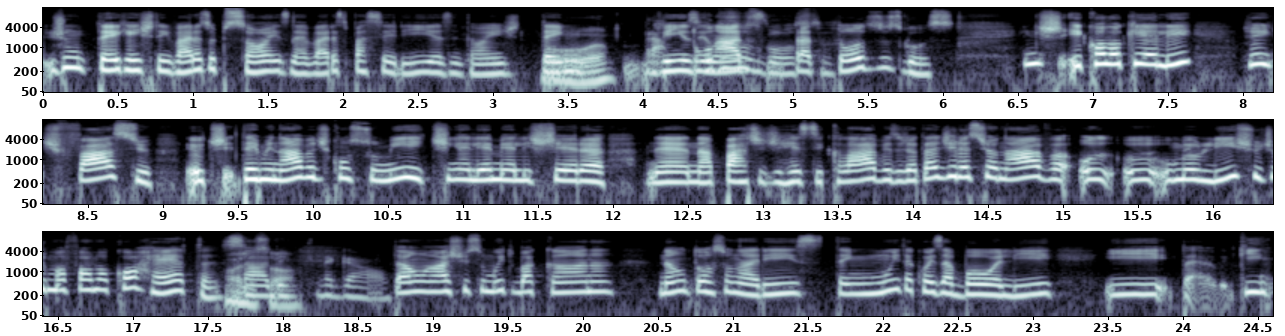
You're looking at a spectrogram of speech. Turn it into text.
Juntei que a gente tem várias opções, né, várias parcerias, então a gente tem Boa. Pra vinhos gostos. para todos os gostos. Enchi- E coloquei ali, gente, fácil. Eu terminava de consumir, tinha ali a minha lixeira né, na parte de recicláveis, eu já até direcionava o, o, o meu lixo de uma forma correta, Olha sabe? só. Legal. Então eu acho isso muito bacana. Não torço o nariz, tem muita coisa boa ali e eh, que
